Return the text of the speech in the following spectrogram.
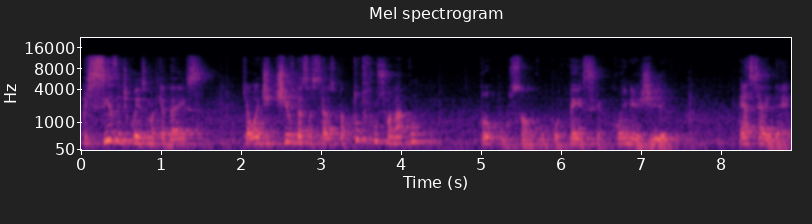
precisa de coenzima Q10, que é o aditivo dessas células para tudo funcionar com propulsão, com potência, com energia. Essa é a ideia.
